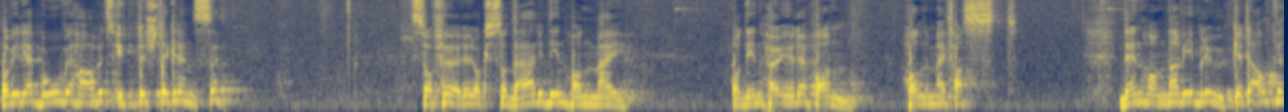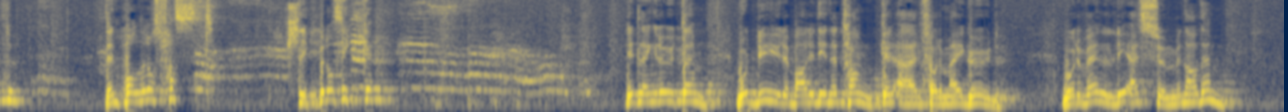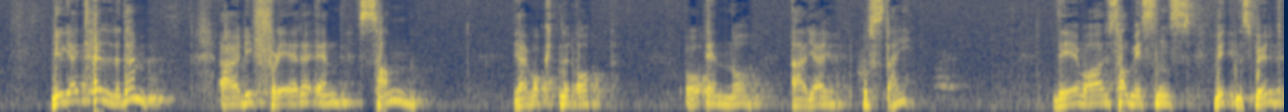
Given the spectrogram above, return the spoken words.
og vil jeg bo ved havets ytterste grense så fører også der din hånd meg, og din høyre hånd holder meg fast. Den hånda vi bruker til alt, vet du, den holder oss fast. Slipper oss ikke. Litt lengre ute Hvor dyrebare dine tanker er for meg, Gud. Hvor veldig er summen av dem. Vil jeg telle dem? er de flere enn sand. Jeg våkner opp, og ennå er jeg hos deg. Det var salmistens vitnesbyrd.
